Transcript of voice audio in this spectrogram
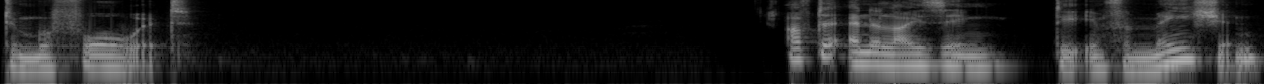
to move forward? After analyzing the information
